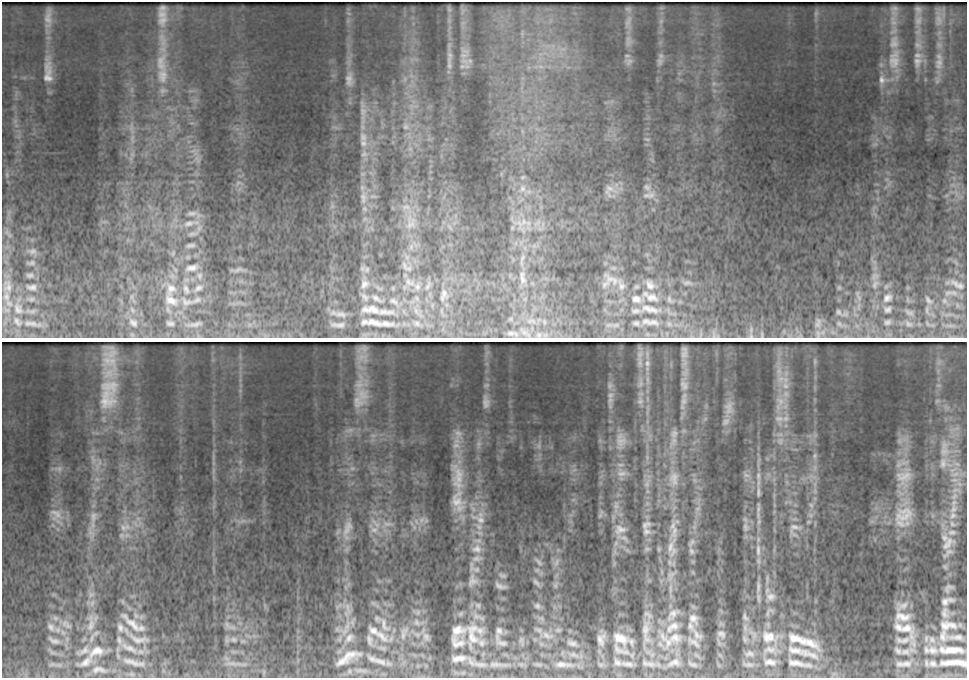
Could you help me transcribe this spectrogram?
30 homes, I think so far, um, and everyone will have one by Christmas. uh, so there's the uh, one of the participants. There's a, a, a nice. Uh, a nice uh, uh, paper, I suppose you could call it, on the, the TRIL Centre website that kind of goes through the the design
